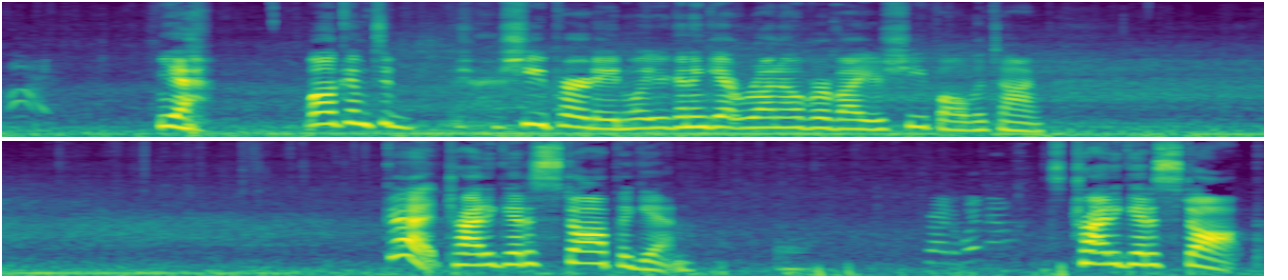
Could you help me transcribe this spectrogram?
Hi. Yeah. Welcome to sheep herding. Well, you're going to get run over by your sheep all the time. Good. Try to get a stop again. Try to what now? Let's try to get a stop.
